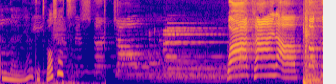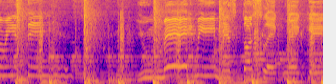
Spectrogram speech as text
En eh, ja, dit was het. What kind of fuckery is this? You made me miss the slick Ricky.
